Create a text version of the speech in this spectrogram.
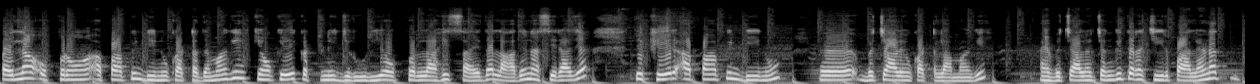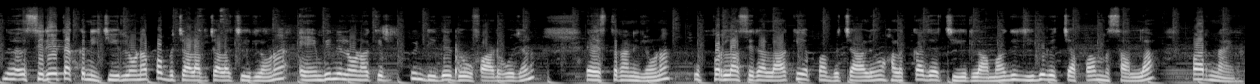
ਪਹਿਲਾਂ ਉੱਪਰੋਂ ਆਪਾਂ ਭਿੰਡੀ ਨੂੰ ਕੱਟ ਦੇਵਾਂਗੇ ਕਿਉਂਕਿ ਇਹ ਕੱਟਣੀ ਜ਼ਰੂਰੀ ਹੈ ਉੱਪਰਲਾ ਹਿੱਸਾ ਇਹਦਾ ਲਾ ਦੇਣਾ ਸਿਰਾ ਜਿਹਾ ਤੇ ਫਿਰ ਆਪਾਂ ਭਿੰਡੀ ਨੂੰ ਅਹ, ਵਿਚਾਲਿਓਂ ਕੱਟ ਲਾਵਾਂਗੇ। ਐ ਵਿਚਾਲਿਓਂ ਚੰਗੀ ਤਰ੍ਹਾਂ ਚੀਰ ਪਾ ਲੈਣਾ ਸਿਰੇ ਤੱਕ ਨਹੀਂ ਚੀਰ ਲਾਉਣਾ ਆਪਾਂ ਵਿਚਾਲਾ ਵਿਚਾਲਾ ਚੀਰ ਲਾਉਣਾ ਐਂ ਵੀ ਨਹੀਂ ਲਾਉਣਾ ਕਿ ਭਿੰਡੀ ਦੇ ਦੋ ਫਾੜ ਹੋ ਜਾਣ ਇਸ ਤਰ੍ਹਾਂ ਨਹੀਂ ਲਾਉਣਾ। ਉੱਪਰਲਾ ਸਿਰਾ ਲਾ ਕੇ ਆਪਾਂ ਵਿਚਾਲਿਓਂ ਹਲਕਾ ਜਿਹਾ ਚੀਰ ਲਾਵਾਂਗੇ ਜਿਹਦੇ ਵਿੱਚ ਆਪਾਂ ਮਸਾਲਾ ਭਰਨਾ ਹੈ।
